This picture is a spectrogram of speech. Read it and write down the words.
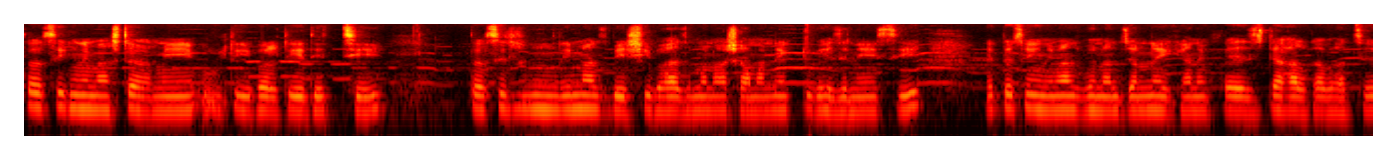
তো চিংড়ি মাছটা আমি উল্টিয়ে পাল্টিয়ে দিচ্ছি। তো চিংড়ি মাছ বেশি ভাজবো না সামান্য একটু ভেজে নিয়েছি। এতে চিংড়ি মাছ ভোনার জন্য এখানে পেঁয়াজটা হালকা ভাজে,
